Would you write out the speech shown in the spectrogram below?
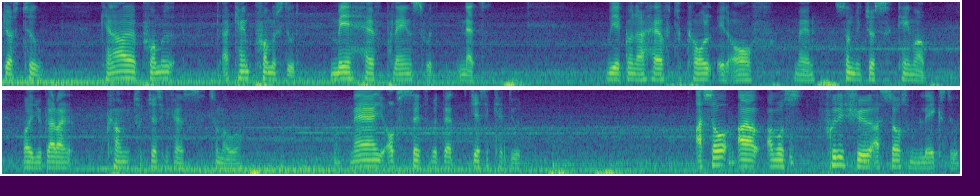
just two. Can I promise? I can't promise, dude. May have plans with Net. We are gonna have to call it off, man. Something just came up, but you gotta come to Jessica's tomorrow. Man, you're upset with that Jessica dude. I saw, I, I was pretty sure I saw some legs, dude.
